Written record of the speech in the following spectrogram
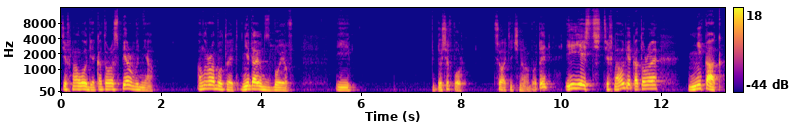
технология, которая с первого дня, она работает, не дает сбоев. И до сих пор все отлично работает. И есть технология, которая никак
